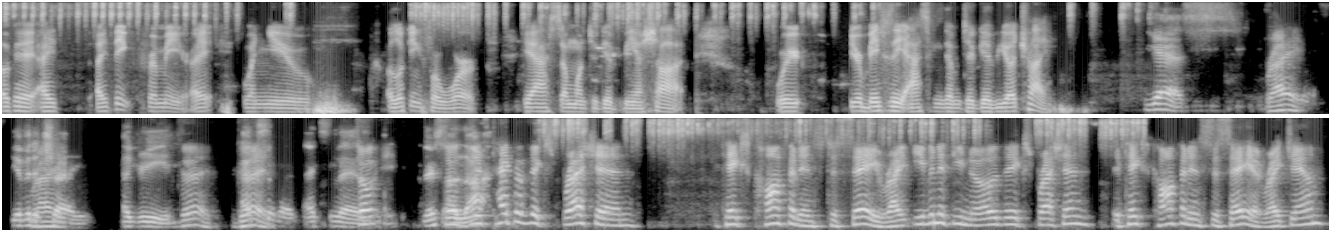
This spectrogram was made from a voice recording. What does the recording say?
okay, I I think for me, right, when you are looking for work, you ask someone to give me a shot. Where you're basically asking them to give you a try. Yes. Right. Give it a try. Agree. Good. Good. Excellent. Excellent. So, There's so a lot. this type of expression takes confidence to say, right? Even if you know the expression, it takes confidence to say it, right, Jam?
